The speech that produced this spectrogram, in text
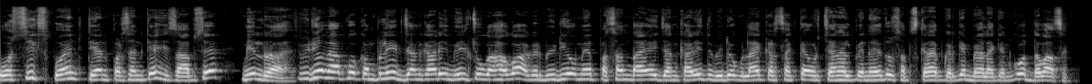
वो सिक्स पॉइंट टेन परसेंट के हिसाब से मिल रहा है। वीडियो में आपको कंप्लीट जानकारी मिल चुका होगा। अगर वीडियो में पसंद आए जानकारी तो वीडियो को लाइक कर सकते हैं और चैनल पे नए तो सब्सक्राइब करके बेल आइकन को दबा सकते हैं।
